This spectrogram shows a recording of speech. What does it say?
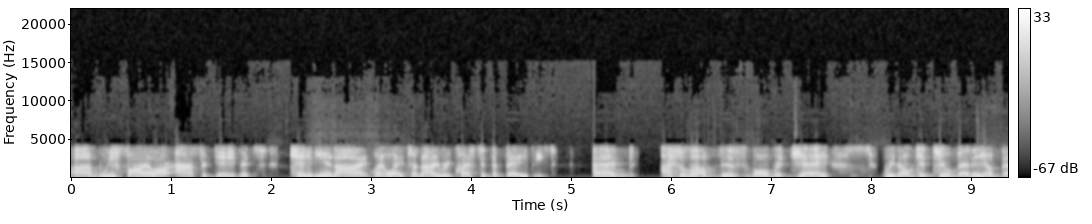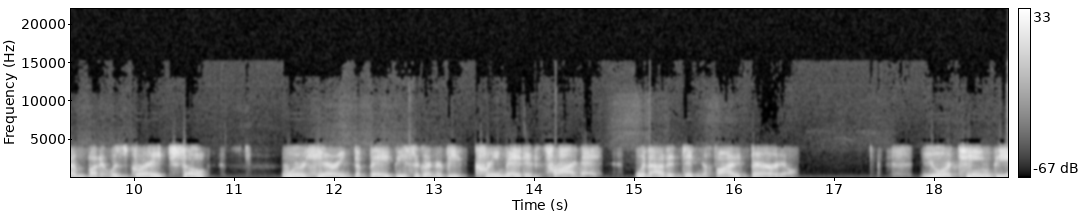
Um, we file our affidavits. Katie and I, my wife and I, requested the babies. And I love this moment, Jay. We don't get too many of them, but it was great. So we're hearing the babies are going to be cremated Friday without a dignified burial. Your team, the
